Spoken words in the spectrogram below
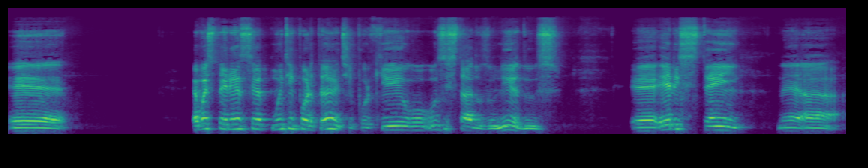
é, é uma experiência muito importante, porque o, os Estados Unidos, é, eles têm né, a,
